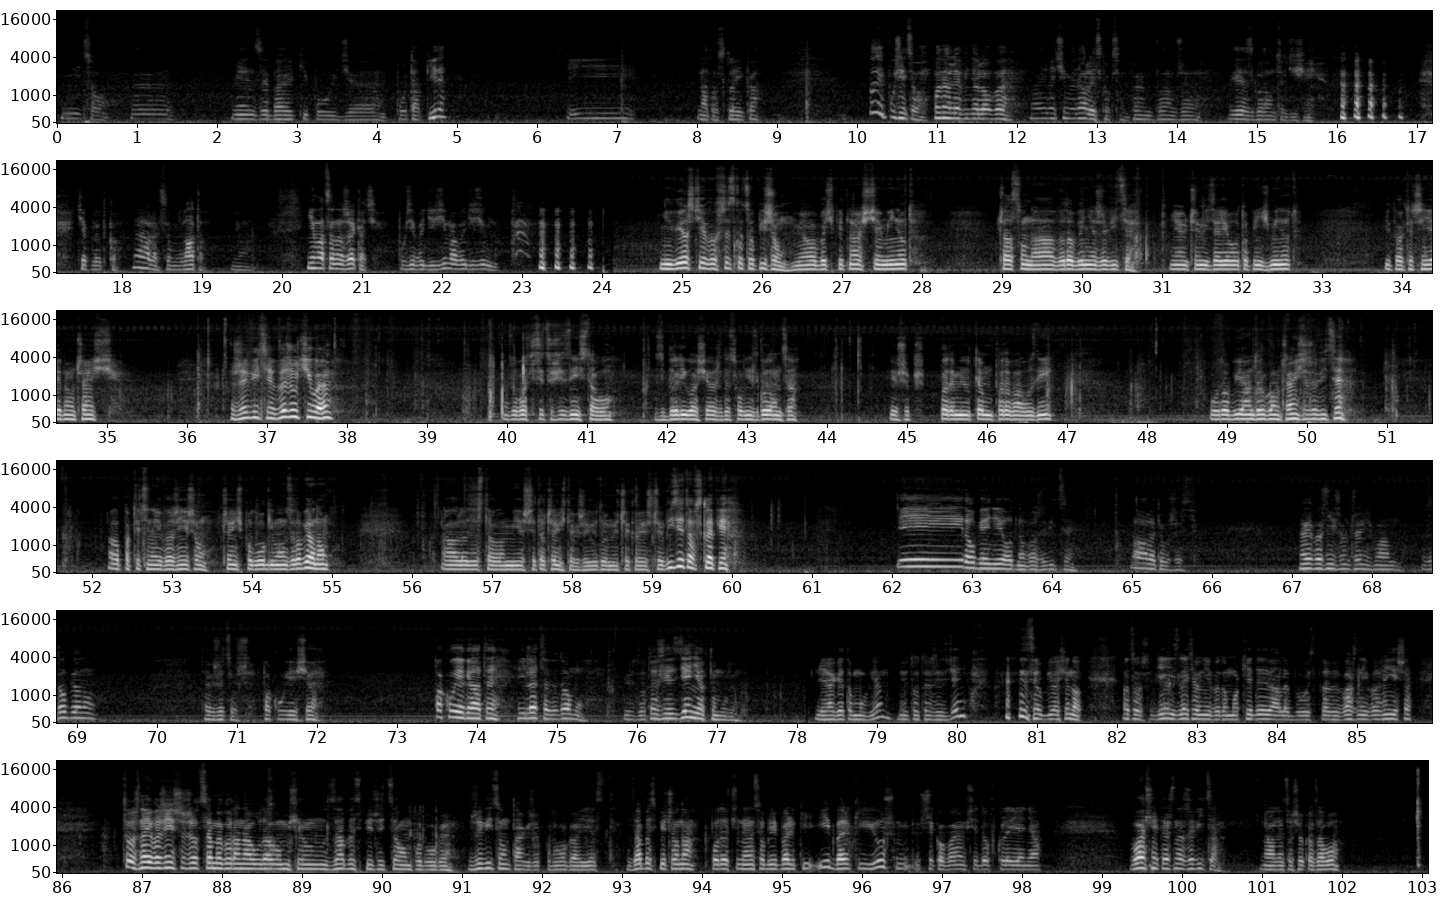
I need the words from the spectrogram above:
I co? E, między belki pójdzie putapir i na to sklejka. No i później co, panele winylowe. No i lecimy dalej z koksem. Powiem wam, że jest gorąco dzisiaj cieplutko, no ale w sumie lato. Nie ma, nie ma co narzekać. Później będzie zima, będzie zimno. Nie wierzcie we wszystko co piszą. Miało być 15 minut czasu na wyrobienie żywicy. Nie wiem czy mi zajęło to 5 minut. I praktycznie jedną część żywicy wyrzuciłem. Zobaczcie co się z niej stało. Zbroliła się aż dosłownie z gorąca. Jeszcze parę minut temu parowało z niej urobiłem drugą część żywicy. A praktycznie najważniejszą część podłogi mam zrobioną. Ale została mi jeszcze ta część także jutro mnie czeka jeszcze wizyta w sklepie. I robienie od nowa żywicy. No ale to już jest. Najważniejszą część mam zrobioną. Także cóż pakuję się. Pakuję graty i lecę do domu. Jutro też jest dzień jak to mówią jak ja to mówiłem jutro też jest dzień zrobiła się noc no cóż dzień zleciał nie wiadomo kiedy ale były sprawy ważne i ważniejsze Cóż, najważniejsze, że od samego rana udało mi się zabezpieczyć całą podłogę żywicą, tak że podłoga jest zabezpieczona. Podocinałem sobie belki i belki już szykowałem się do wklejenia właśnie też na żywicę. No ale co się okazało?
